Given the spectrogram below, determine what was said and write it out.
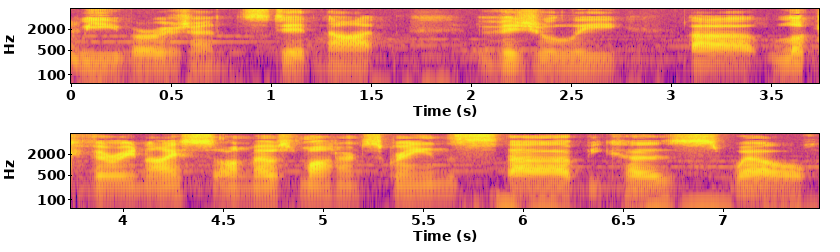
Wii versions did not visually uh, look very nice on most modern screens uh, because, well,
